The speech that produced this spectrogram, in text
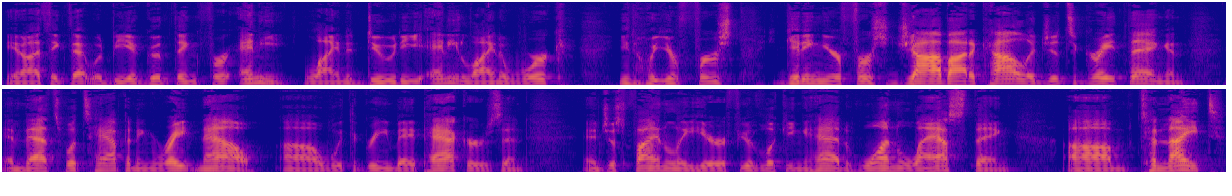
you know, I think that would be a good thing for any line of duty, any line of work. You know, your first getting your first job out of college, it's a great thing. And, and that's what's happening right now uh, with the Green Bay Packers. And, and just finally here, if you're looking ahead, one last thing. Um, tonight,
